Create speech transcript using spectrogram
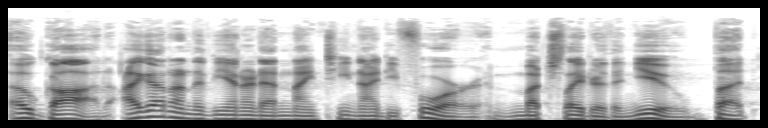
Oh God, I got onto the internet in 1994, much later than you, but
